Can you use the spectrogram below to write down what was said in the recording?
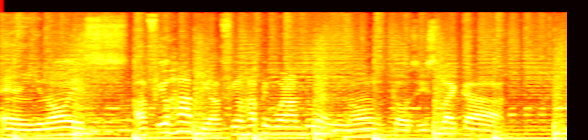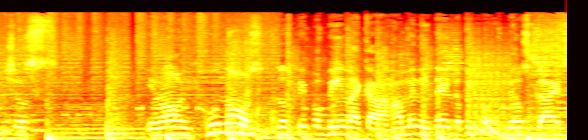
and you know, it's I feel happy, I feel happy what I'm doing, you know, because it's like uh, just you know, who knows those people being like uh, how many days the people, those guys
